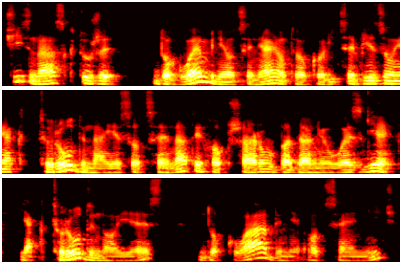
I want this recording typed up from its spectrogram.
ci z nas, którzy dogłębnie oceniają te okolice, wiedzą, jak trudna jest ocena tych obszarów w badaniu USG. Jak trudno jest dokładnie ocenić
